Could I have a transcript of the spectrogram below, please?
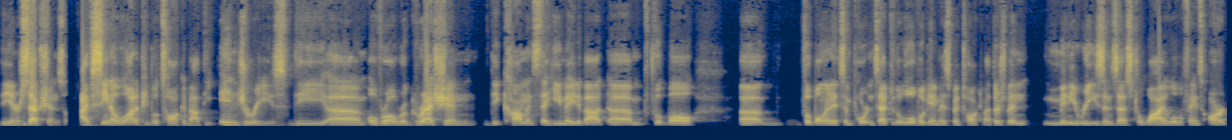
the interceptions. I've seen a lot of people talk about the injuries, the um, overall regression, the comments that he made about um, football. Uh, football and its importance after the Louisville game has been talked about. There's been many reasons as to why Louisville fans aren't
